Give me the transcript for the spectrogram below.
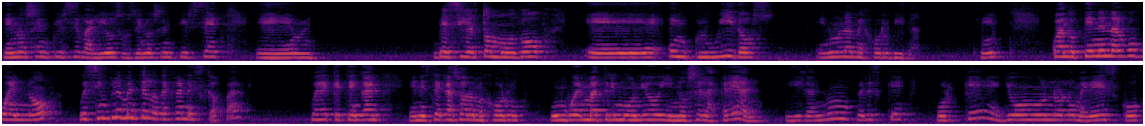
de no sentirse valiosos, de no sentirse em, de cierto modo eh, incluidos en una mejor vida. ¿sí? cuando obtienen algo bueno, pues simplemente lo dejan escapar. Puede que tengan, en este caso, a lo mejor un buen matrimonio y no se la crean y digan, no, pero es que, ¿por qué? Yo no lo merezco.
